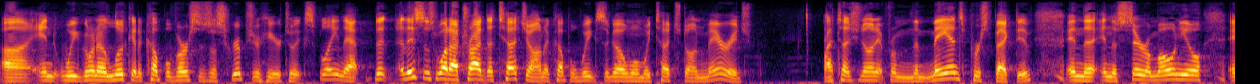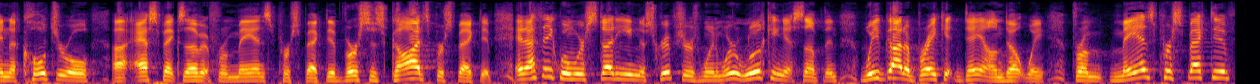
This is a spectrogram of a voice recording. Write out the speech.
Uh, and we're going to look at a couple verses of Scripture here to explain that. But this is what I tried to touch on a couple weeks ago when we touched on marriage I touched on it from the man's perspective and the and the ceremonial and the cultural uh, aspects of it from man's perspective versus God's perspective. And I think when we're studying the scriptures, when we're looking at something, we've got to break it down, don't we? From man's perspective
